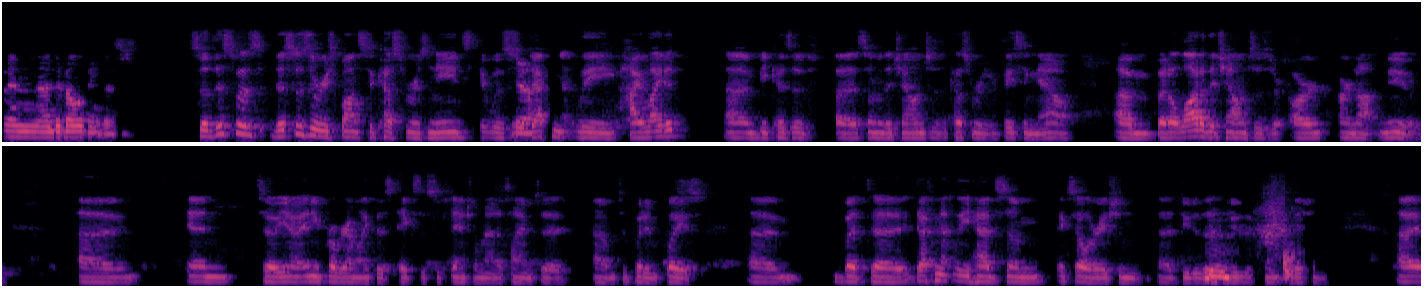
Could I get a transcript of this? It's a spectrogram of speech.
been uh, developing this? So this was this was a response to customers' needs. It was yeah. definitely highlighted um, because of uh, some of the challenges that customers are facing now. Um, but a lot of the challenges are, are, are not new. Uh, and so, you know, any program like this takes a substantial amount of time to um, to put in place. Um, but uh, definitely had some acceleration uh, due to the mm. due to the current conditions. Uh,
